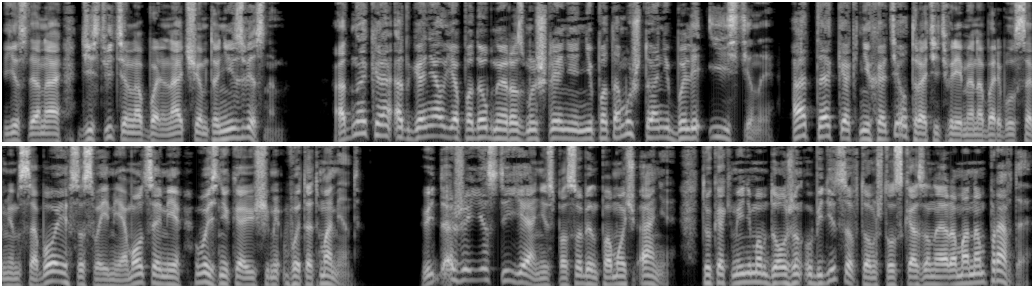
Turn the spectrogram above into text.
если она действительно больна чем-то неизвестным. Однако отгонял я подобные размышления не потому, что они были истины, а так как не хотел тратить время на борьбу с самим собой, со своими эмоциями, возникающими в этот момент. Ведь даже если я не способен помочь Ане, то как минимум должен убедиться в том, что сказанное Романом правда.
